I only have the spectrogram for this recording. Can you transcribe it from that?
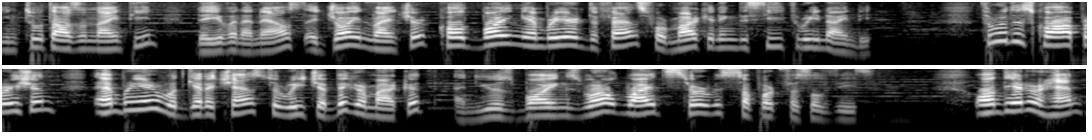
In 2019, they even announced a joint venture called Boeing Embraer Defense for marketing the C-390. Through this cooperation, Embraer would get a chance to reach a bigger market and use Boeing's worldwide service support facilities. On the other hand,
